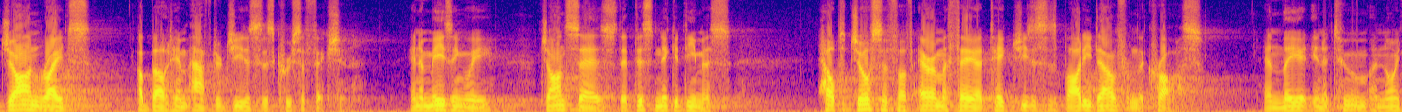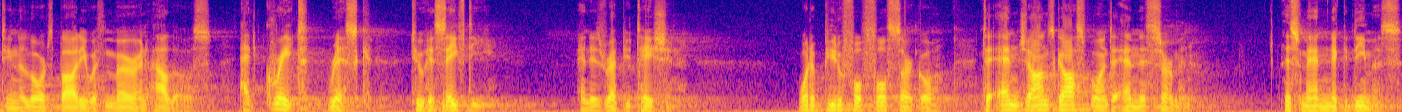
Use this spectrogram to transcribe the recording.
John writes about him after Jesus' crucifixion. And amazingly, John says that this Nicodemus helped Joseph of Arimathea take Jesus' body down from the cross and lay it in a tomb, anointing the Lord's body with myrrh and aloes, at great risk to his safety and his reputation. What a beautiful full circle to end John's gospel and to end this sermon. This man, Nicodemus,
